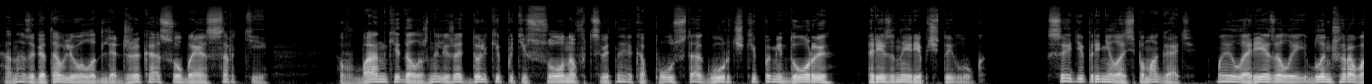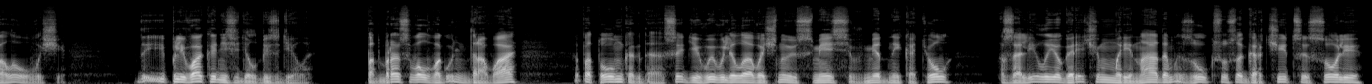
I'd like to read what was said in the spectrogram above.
она заготавливала для Джека особые ассорти. В банке должны лежать дольки патиссонов, цветная капуста, огурчики, помидоры, резанный репчатый лук. Сэдди принялась помогать, мыла, резала и бланшировала овощи. Да и Плевака не сидел без дела. Подбрасывал в огонь дрова, а потом, когда Сэдди вывалила овощную смесь в медный котел, залил ее горячим маринадом из уксуса, горчицы, соли,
